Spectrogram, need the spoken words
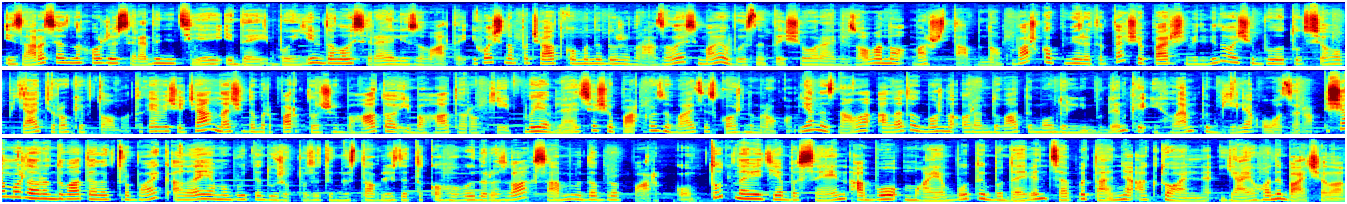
І зараз я знаходжусь всередині цієї ідеї, бо її вдалося реалізувати. І хоч на початку ми не дуже вразились, маю визнати, що реалізовано масштабно. Важко повірити в те, що перші відвідувачі були тут всього 5 років тому. Таке відчуття, наче Добропарк тут вже багато і багато років. Виявляється, що парк розвивається з кожним роком. Я не знала, але тут можна орендувати модульні будинки і глемпи біля озера. Ще можна орендувати електробайк, але я, мабуть, не дуже позитивно ставлюсь до такого виду розваг саме в Добропарку. Тут навіть є басейн або має бути, бо де він це питання актуальне. Я його не бачила.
